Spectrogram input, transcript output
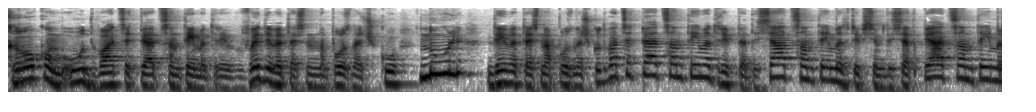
кроком у 25 см. Ви дивитесь на позначку 0, дивитесь на позначку 25 см, 50 см, 75 см,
